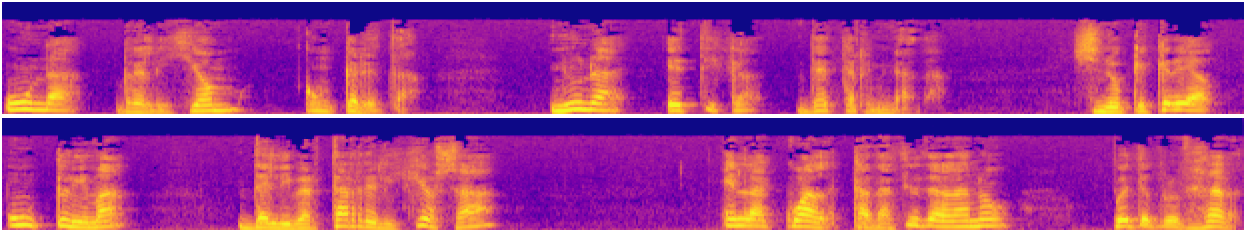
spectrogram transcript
una religión concreta, ni una ética determinada, sino que crea un clima de libertad religiosa en la cual cada ciudadano puede profesar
